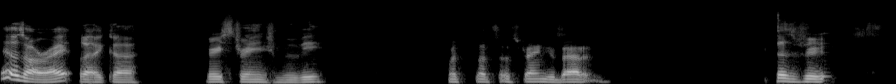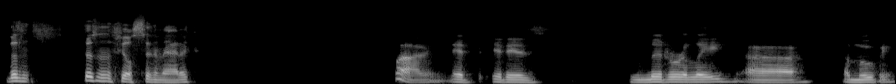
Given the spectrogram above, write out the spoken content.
It was all right. Like uh very strange movie. What what's so strange about it? Doesn't feel doesn't doesn't feel cinematic. Well, I mean, it it is literally uh, a movie.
